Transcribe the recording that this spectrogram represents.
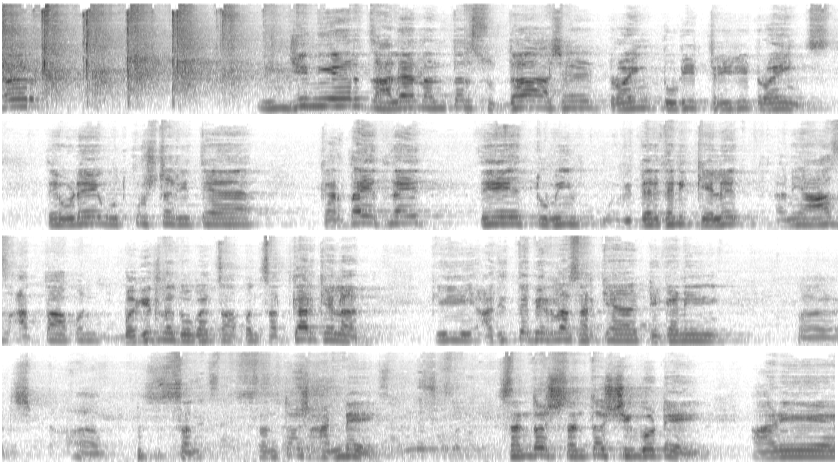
तर इंजिनियर झाल्यानंतर सुद्धा असे drawing two D three D drawings तेवढे उत्कृष्टरित्या करता येत नाहीत. ते तुम्ही विद्यार्थ्यांनी केलेत. आणि आज आत्ता आपण बघितलं दोघांचा आपण सत्कार केलात की आदित्य बिर्ला सारख्या ठिकाणी सं- संतोष हांडे संतोष संतोष शिंगोटे आणि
